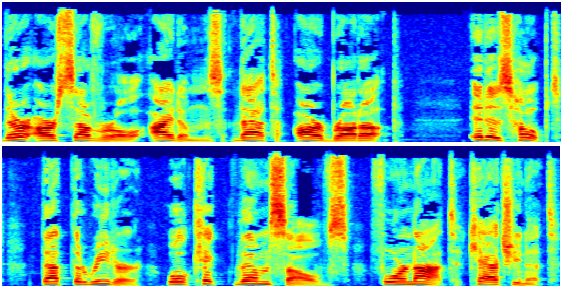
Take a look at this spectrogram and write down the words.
there are several items that are brought up. It is hoped that the reader will kick themselves for not catching it,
